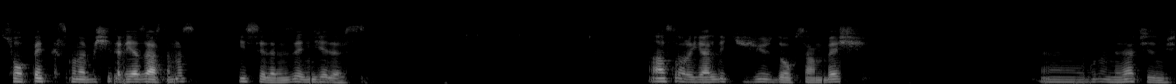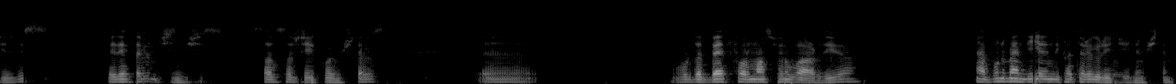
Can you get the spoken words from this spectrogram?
Sohbet kısmına bir şeyler yazarsanız hisselerinizi inceleriz. Az sonra geldik 195. Ee, bunu neler çizmişiz biz? Hedefleri mi çizmişiz? Sarı sarı şey koymuşlarız. Ee, burada bet formasyonu var diyor. Ha, bunu ben diğer indikatöre göre incelemiştim.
